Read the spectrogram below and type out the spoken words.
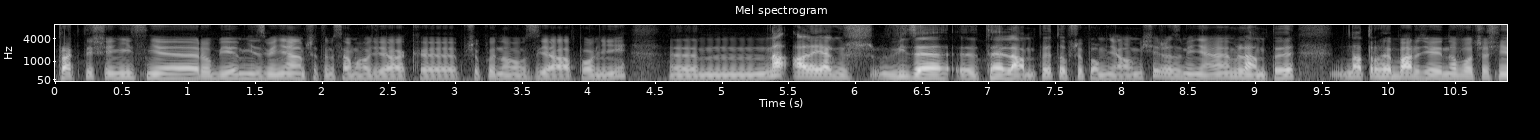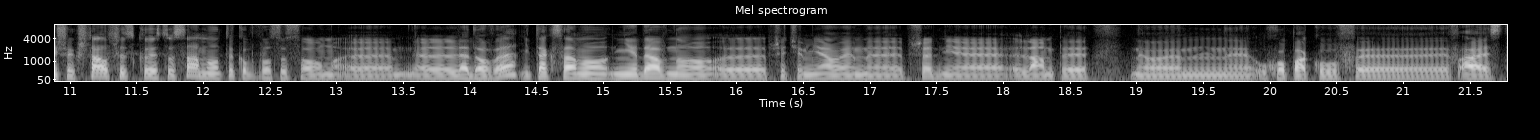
praktycznie nic nie robiłem, nie zmieniałem przy tym samochodzie, jak e, przypłynął z Japonii. No, ale jak już widzę e, te lampy, to przypomniało mi się, że zmieniałem lampy na trochę bardziej nowocześniejszy kształt. Wszystko jest to samo, tylko po prostu są e, LEDowe. I tak samo niedawno przyciemniałem przednie lampy u chłopaków w AST,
